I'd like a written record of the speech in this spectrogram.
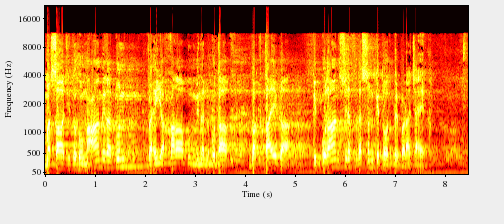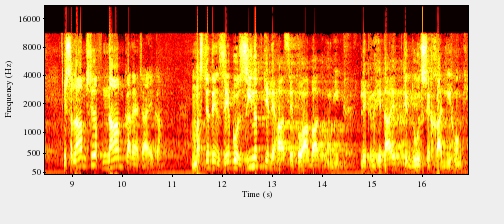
مساجدهم عامرة وهي خراب من الهدى وقت آئے گا کہ قرآن صرف رسم کے طور پہ پڑھا جائے گا۔ اسلام صرف نام کا رہ جائے گا۔ مسجدیں زیب و زینت کے لحاظ سے تو آباد ہوں گی، لیکن ہدایت کے نور سے خالی ہوں گی۔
